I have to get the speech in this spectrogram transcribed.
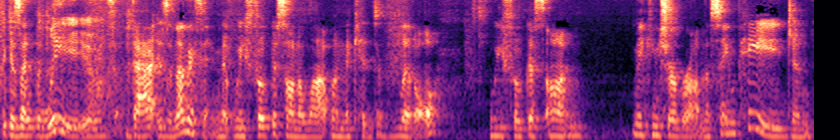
Because I believe that is another thing that we focus on a lot when the kids are little. We focus on making sure we're on the same page and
